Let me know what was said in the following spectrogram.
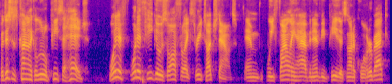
but this is kind of like a little piece of hedge. What if what if he goes off for like three touchdowns and we finally have an MVP that's not a quarterback?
